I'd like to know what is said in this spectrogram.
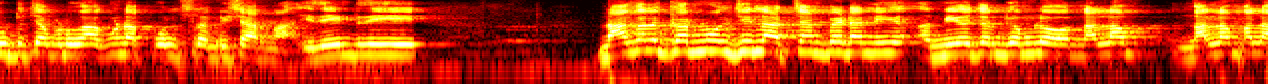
గుట్టు చప్పుడు కాకుండా పోలీసుల విచారణ. ఇదేంటిది? నాగల్ కర్నూలు జిల్లా అచ్చంపేట నియోజకవర్గంలో నల్ల నల్లమల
